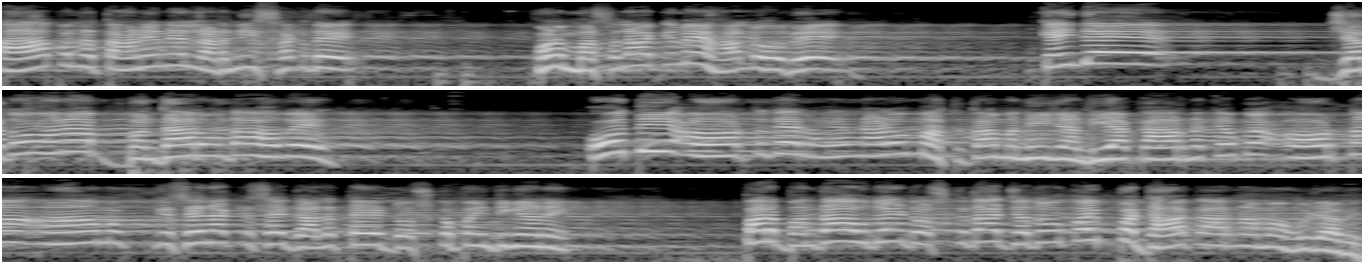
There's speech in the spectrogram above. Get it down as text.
ਆਪ ਨਤਾਣੇ ਨੇ ਲੜ ਨਹੀਂ ਸਕਦੇ। ਹੁਣ ਮਸਲਾ ਕਿਵੇਂ ਹੱਲ ਹੋਵੇ? ਕਹਿੰਦੇ, ਜਦੋਂ ਹਨਾ ਬੰਦਾ ਰੋਂਦਾ ਹੋਵੇ ਉਹਦੀ ਔਰਤ ਦੇ ਰੋਣ ਨਾਲੋਂ ਮਹੱਤਤਾ ਮੰਨੀ ਜਾਂਦੀ ਆ ਕਾਰਨ, ਕਿਉਂਕਿ ਔਰਤਾਂ ਆਮ ਕਿਸੇ ਨਾ ਕਿਸੇ ਗੱਲ ਤੇ ਡੁਸਕ ਪੈਂਦੀਆਂ ਨੇ। ਪਰ ਬੰਦਾ ਉਦੋਂ ਹੀ ਡੁਸਕਦਾ ਜਦੋਂ ਕੋਈ ਵੱਡਾ ਕਾਰਨਾਮਾ ਹੋ ਜਾਵੇ।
